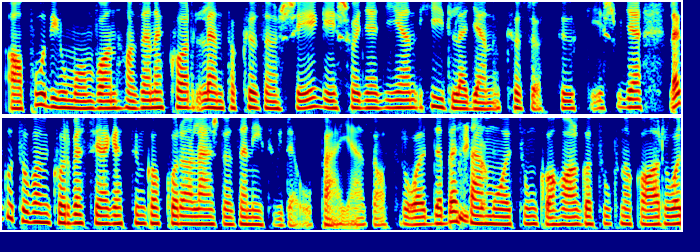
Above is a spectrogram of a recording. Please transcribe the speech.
a pódiumon van a zenekar, lent a közönség, és hogy egy ilyen híd legyen közöttük. És ugye legutóbb, amikor beszélgettünk, akkor a Lásd a zenét videópályázatról, de beszámoltunk a hallgatóknak arról,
